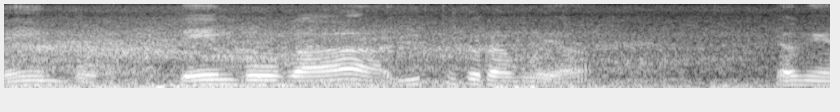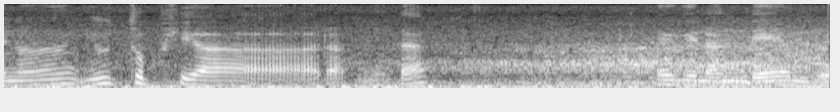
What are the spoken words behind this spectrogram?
어, 네임보. 네임보가 이쁘더라고요. 여기는 유토피아랍니다. 여기는 네임보.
